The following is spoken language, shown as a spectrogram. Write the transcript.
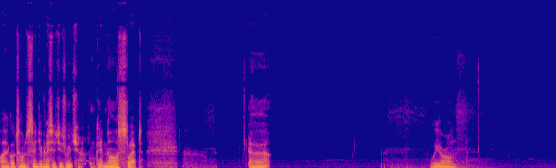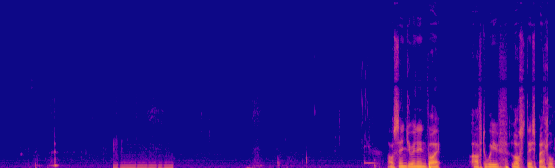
I ain't got time to send you messages, Rich. I'm getting my ass slapped. Uh, we are on. I'll send you an invite after we've lost this battle.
